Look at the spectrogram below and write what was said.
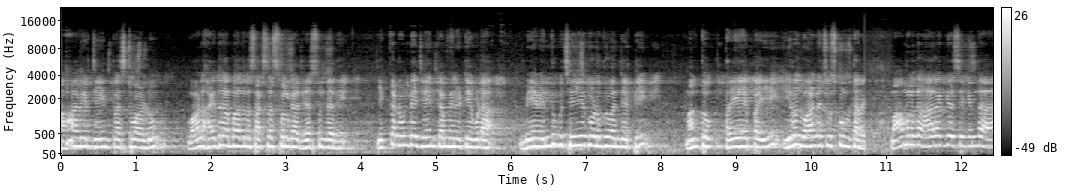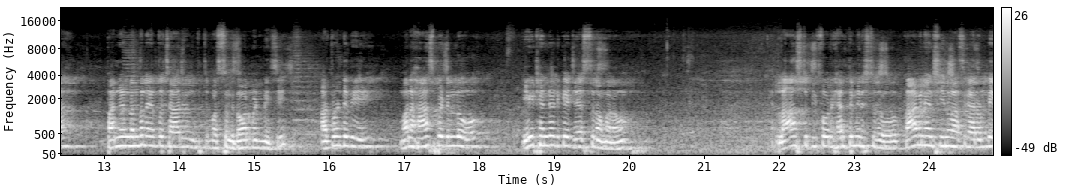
Mahavir Jain trust వాళ్ళు వాళ్ళు హైదరాబాద్లో సక్సెస్ఫుల్గా చేస్తుండేది. ఇక్కడ ఉండే జైన్ కమ్యూనిటీ కూడా మేము ఎందుకు చేయకూడదు అని చెప్పి మనతో టై ఈరోజు వాళ్ళే చూసుకుంటారు. మామూలుగా ఆరోగ్యశ్రీ కింద పన్నెండు వందలు ఎంతో ఛార్జ్ వస్తుంది గవర్నమెంట్ నుంచి. అటువంటిది మన హాస్పిటల్లో ఎయిట్ హండ్రెడ్కే చేస్తున్నాం మనం. Last before health minister Kamineni Srinivas garu ఉండి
